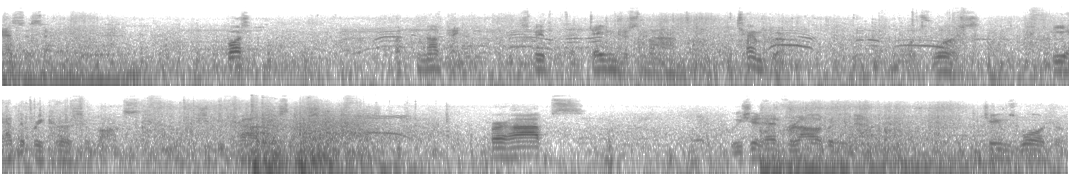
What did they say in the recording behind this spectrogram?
Necessary. But But nothing. Smith was a dangerous man. A Templar. What's worse, he had the precursor box. You should be proud of yourself, perhaps... We should head for Albany now. James Wardrop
